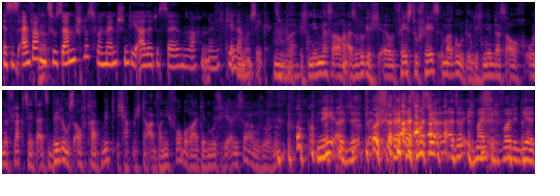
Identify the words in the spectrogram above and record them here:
Es ist einfach ein Zusammenschluss von Menschen, die alle dasselbe machen, nämlich Kindermusik. Super. Ich nehme das auch, also wirklich äh, face to face immer gut und ich nehme das auch ohne Flachs jetzt als Bildungsauftrag mit. Ich habe mich da einfach nicht vorbereitet, muss ich ehrlich sagen. So, ne? Nee, also das, das muss ja, also ich meine, ich wollte dir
